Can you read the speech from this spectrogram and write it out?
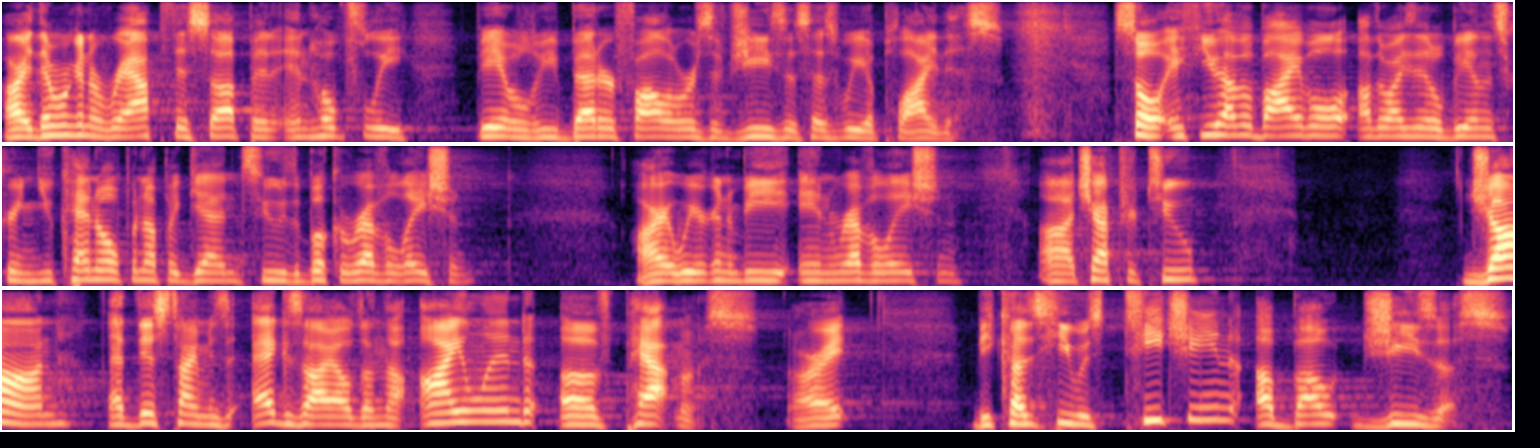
All right, then we're going to wrap this up and, and hopefully be able to be better followers of Jesus as we apply this. So if you have a Bible, otherwise it'll be on the screen, you can open up again to the book of Revelation. All right, we are going to be in Revelation uh, chapter 2. John, at this time, is exiled on the island of Patmos, all right, because he was teaching about Jesus.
